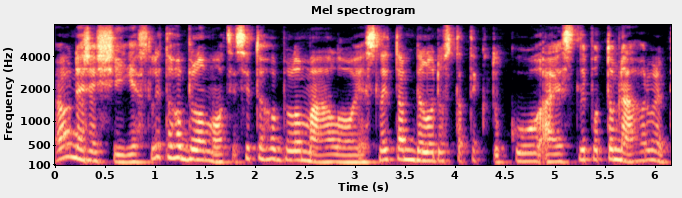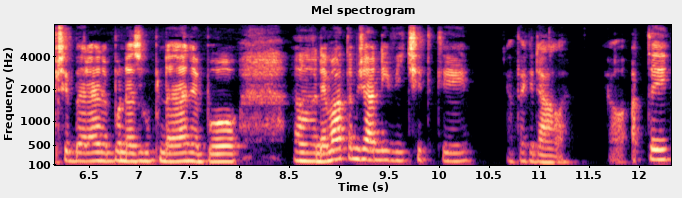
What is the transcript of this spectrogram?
Jo, neřeší, jestli toho bylo moc, jestli toho bylo málo, jestli tam bylo dostatek tuku a jestli potom náhodou nepřibere nebo nezhubne nebo uh, nemá tam žádný výčitky a tak dále. Jo, a ty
